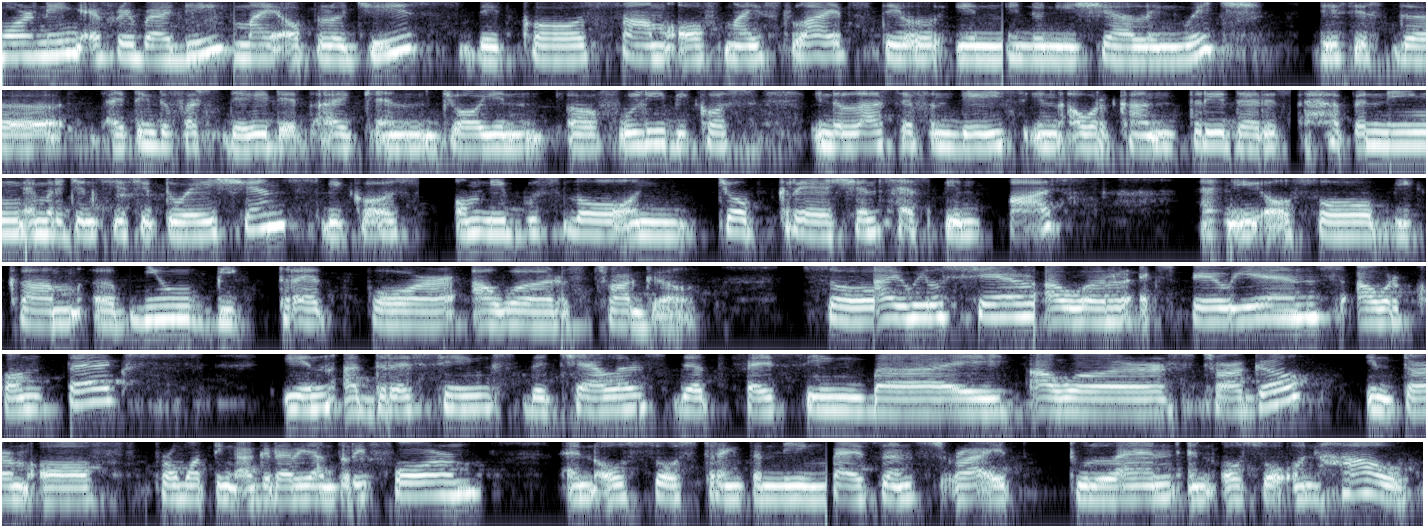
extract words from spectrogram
Morning, everybody. My apologies because some of my slides still in Indonesia language. This is the, I think the first day that I can join uh, fully because in the last seven days in our country, there is happening emergency situations because omnibus law on job creations has been passed and it also become a new big threat for our struggle. So I will share our experience, our context in addressing the challenge that facing by our struggle in terms of promoting agrarian reform and also strengthening peasants' right to land and also on how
